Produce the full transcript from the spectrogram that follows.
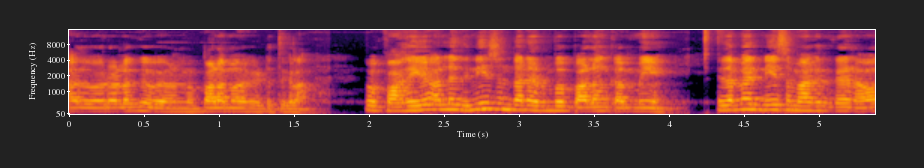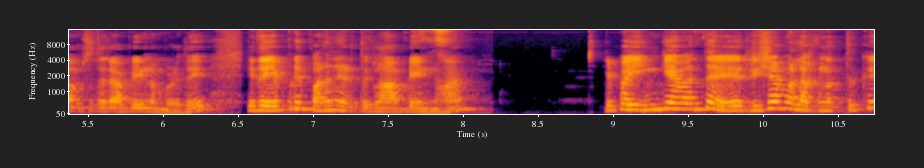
அது ஓரளவுக்கு நம்ம பலமாக எடுத்துக்கலாம். இப்போ பகையோ அல்லது நீசம் தானே ரொம்ப பலம் கம்மி. இந்த மாதிரி நீசமாக இருக்கிற நவாம்சத்தில் அப்படின்னும் பொழுது இதை எப்படி பலன் எடுத்துக்கலாம் அப்படின்னா இப்போ இங்கே வந்து ரிஷப லக்னத்துக்கு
